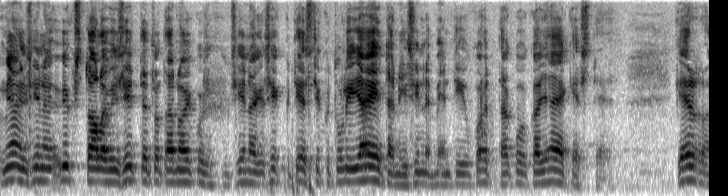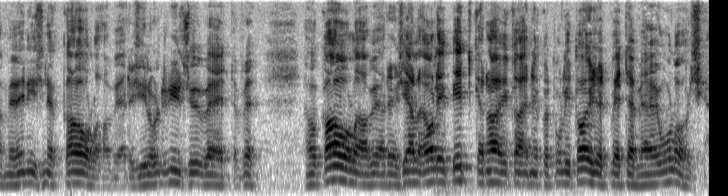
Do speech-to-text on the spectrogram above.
minä siinä yksi talvi sitten, tota, noin, kun siinä, tietysti kun tuli jäitä, niin sinne mentiin koettaa kuinka jää kestää. Kerran me meni sinne kaulaan viereen, siinä oli niin syvä, että me no, kaulaa viereen. Siellä oli pitkän aikaa ennen kuin tuli toiset vetämään ulos. Ja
